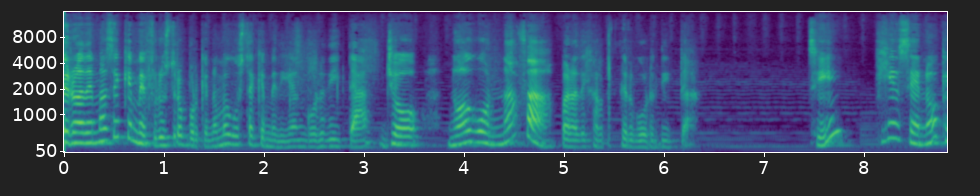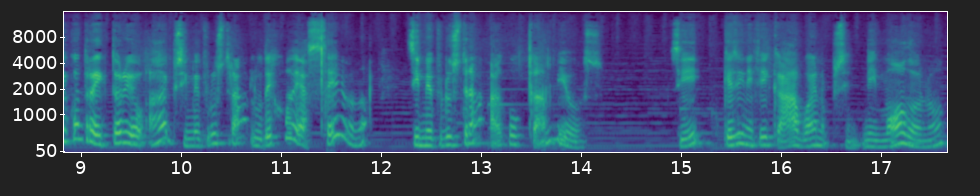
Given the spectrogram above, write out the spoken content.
Pero además de que me frustro porque no me gusta que me digan gordita, yo no hago nada para dejar de ser gordita. ¿Sí? Fíjense, ¿no? Qué contradictorio. Ay, pues si me frustra, lo dejo de hacer, ¿no? Si me frustra, hago cambios. ¿Sí? ¿Qué significa? Ah, bueno, pues ni modo, ¿no?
